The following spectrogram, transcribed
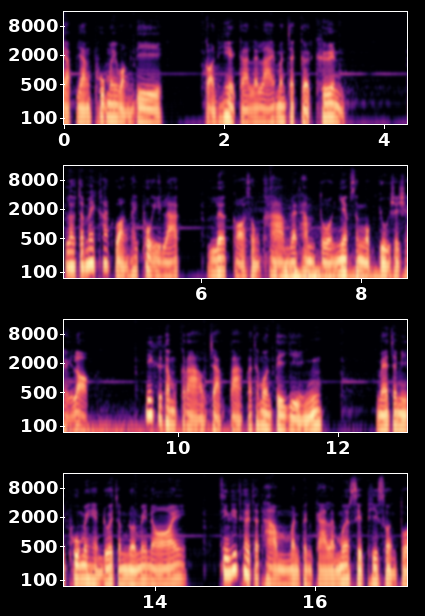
ยับยั้งผู้ไม่หวังดี ก่อนที่เหตุการณ์ร้ายๆมันจะเกิดขึ้น เราจะไม่คาดหวังให้พวกอิรัก เลิกก่อสงครามและทำตัวเงียบสงบอยู่เฉยๆหรอก นี่คือคำกล่าวจากปากรัฐมนตรีหญิง แม้จะมีผู้ไม่เห็นด้วยจำนวนไม่น้อย สิ่งที่เธอจะทำมันเป็นการละเมิดสิทธิส่วนตัว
